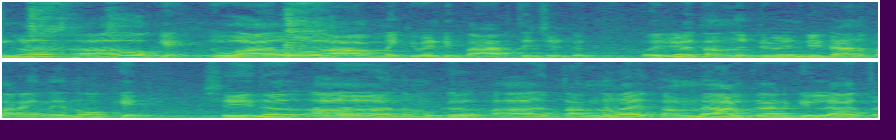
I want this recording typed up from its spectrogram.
നിങ്ങൾ ഓക്കെ ഓ ആ അമ്മയ്ക്ക് വേണ്ടി പ്രാർത്ഥിച്ചിട്ട് ഒരു രൂപ തന്നിട്ട് വേണ്ടിയിട്ടാണ് പറയുന്നതെന്ന് ഓക്കെ പക്ഷെ ഇത് ആ, നമുക്ക് തന്നവ തന്ന ആൾക്കാർക്ക് ഇല്ലാത്ത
